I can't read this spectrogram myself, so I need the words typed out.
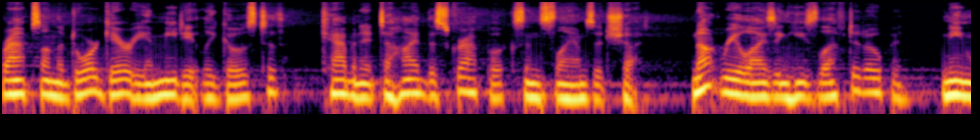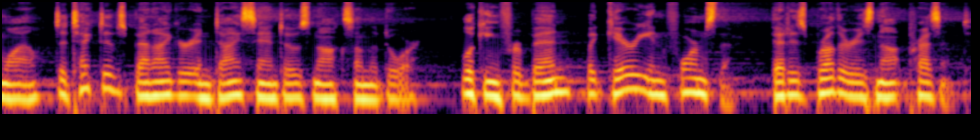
Raps on the door, Gary immediately goes to the cabinet to hide the scrapbooks and slams it shut, not realizing he's left it open. Meanwhile, detectives Bettiger and Di Santos knocks on the door, looking for Ben, but Gary informs them that his brother is not present.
